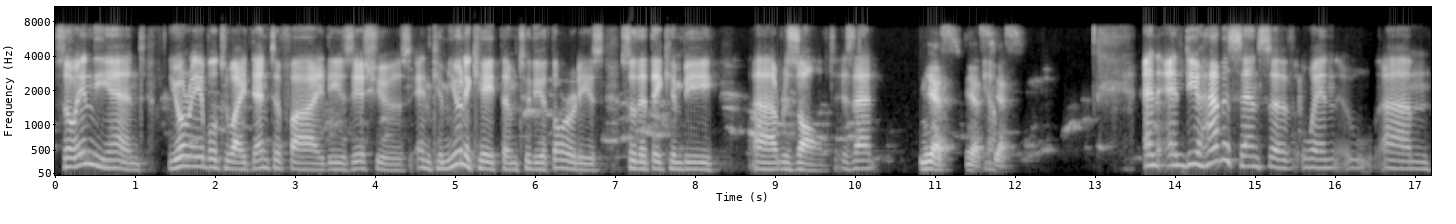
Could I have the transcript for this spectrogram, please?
So in the end, you're able to identify these issues and communicate them to the authorities so that they can be uh, resolved. Is that? Yes, yes, yeah. yes. And and do you have a sense of when, um,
